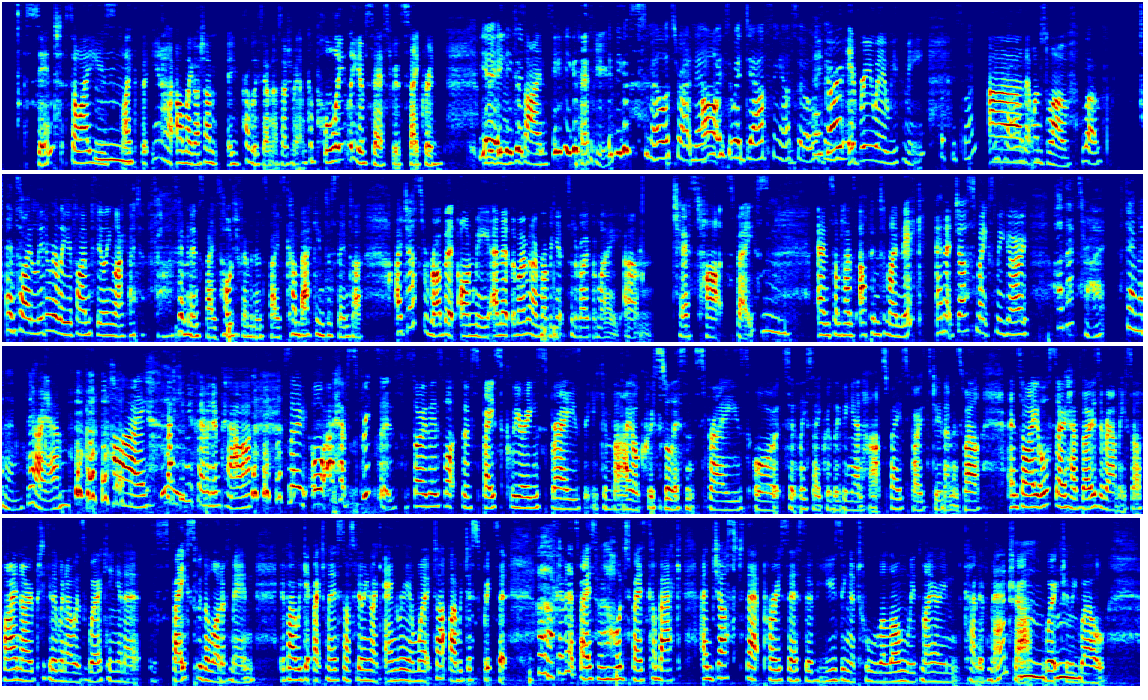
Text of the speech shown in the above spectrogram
scent. So I use like the, you know, oh my gosh, I'm, you probably see I'm not social media. I'm completely obsessed with sacred Yeah, living if you could, designs, if you could, perfumes. if you could smell us right now, Oh. we're, we're dousing ourselves. they go everywhere with me. What's this one? Uh, that one's love. love. And so I literally, if I'm feeling like I feminine space, hold your feminine space, come back into center. I just rub it on me, and at the moment I'm rubbing it sort of over my um, chest, heart space, and sometimes up into my neck, and it just makes me go, oh, that's right. Feminine. There I am. Hi. Back in your feminine power. So, or I have spritzers. So there's lots of space clearing sprays that you can buy or crystal essence sprays or certainly sacred living and heart space both do them as well. And so I also have those around me. So if I know, particularly when I was working in a space with a lot of men, if I would get back to my desk and I was feeling like angry and worked up, I would just spritz it. Ah, feminine space, hold space, come back. And just that process of using a tool along with my own kind of mantra worked really well.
